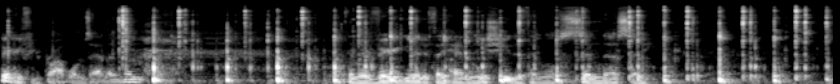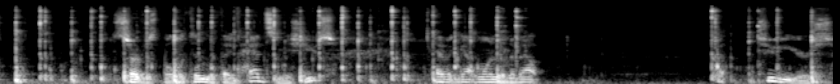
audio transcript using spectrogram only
Very few problems out of them. And they're very good if they have an issue that they will send us a service bulletin that they've had some issues. Haven't got one in about, two years.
